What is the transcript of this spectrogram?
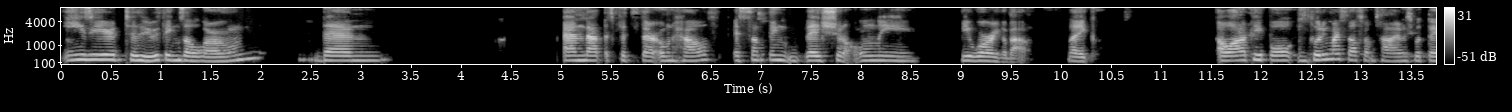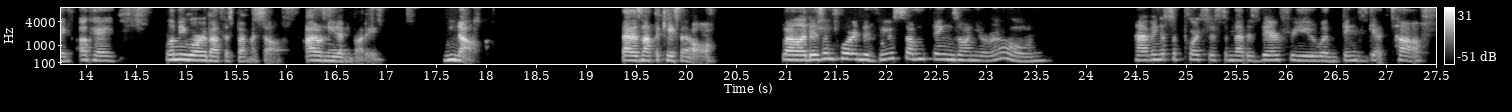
easier to do things alone than and that if it's their own health is something they should only be worrying about. Like a lot of people, including myself sometimes, would think, okay, let me worry about this by myself. I don't need anybody. No. That is not the case at all. While it is important to do some things on your own, having a support system that is there for you when things get tough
